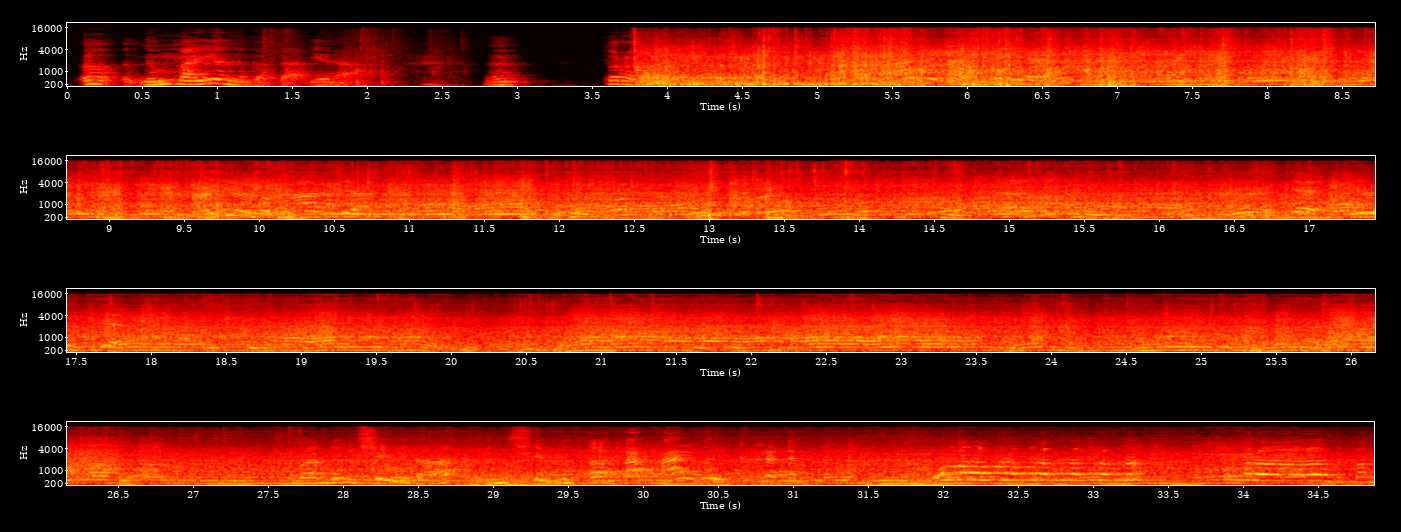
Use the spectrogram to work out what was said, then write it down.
어, 너무 많이 였는 것 같다, 연아. 어? 돌아가. 아주 잘돼 아니요, 좀 나을게. 열 개, 열 개. 막 넘칩니다. 넘칩니다. 아이고, 큰일 났다. 어머나, 어머나, 어머나, 어머나, 어머나, 어머나. 어머나, 막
